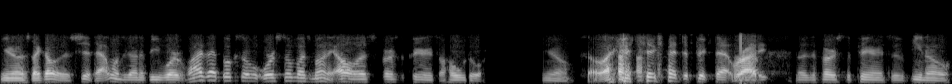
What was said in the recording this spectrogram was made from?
You know, it's like, oh shit, that one's gonna be worth. Why is that book so worth so much money? Oh, it's first appearance of Hodor. You know, so I had to pick that one right. up as the first appearance of you know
